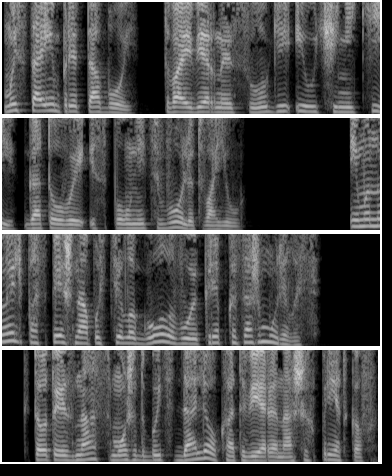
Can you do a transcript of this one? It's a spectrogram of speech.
мы стоим пред Тобой, Твои верные слуги и ученики, готовые исполнить волю Твою». Иммануэль поспешно опустила голову и крепко зажмурилась. «Кто-то из нас может быть далек от веры наших предков,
